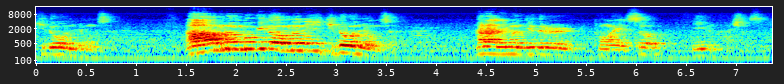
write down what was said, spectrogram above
기도원 용사 아무런 무기도 없는 이 기도원 용사 하나님은 이들을 통하여서 일을 하셨습니다.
